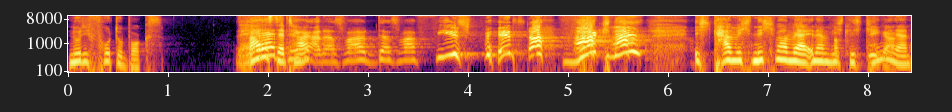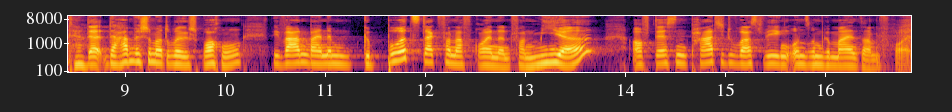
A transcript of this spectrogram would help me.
Nur die Fotobox. War das der Digga, Tag? Das war, das war viel später. Wirklich? Ich kann mich nicht mal mehr erinnern, wie ich dich Digga, kennengelernt habe. Da, da haben wir schon mal drüber gesprochen. Wir waren bei einem Geburtstag von einer Freundin von mir, auf dessen Party du warst wegen unserem gemeinsamen Freund.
